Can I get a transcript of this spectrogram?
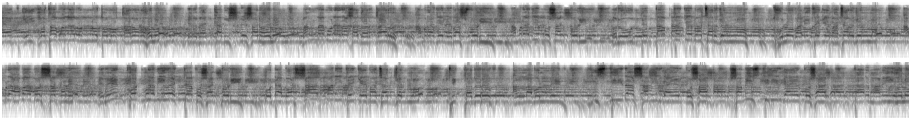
আয়াত, এই কথা বলার অন্যতম কারণ হলো, এর ব্যাখ্যা বিশ্লেষণ হলো বাংলা মনে রাখা দরকার, আমরা যে লেবাস পরি, আমরা যে পোশাক পরি, রৌদ্রের তাপ থেকে বাঁচার জন্য, ধুলো বালি থেকে বাঁচার জন্য, আমরা আবার বর্ষাকালে রেনকোট নামীয় একটা পোশাক পরি, ওটা বর্ষার পানি থেকে বাঁচার জন্য, ঠিক তদরূপ আল্লাহ বললেন, স্ত্রীরা স্বামীর গায়ের পোশাক, স্বামী স্ত্রীর গায়ের পোশাক, তার মানেই হলো,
